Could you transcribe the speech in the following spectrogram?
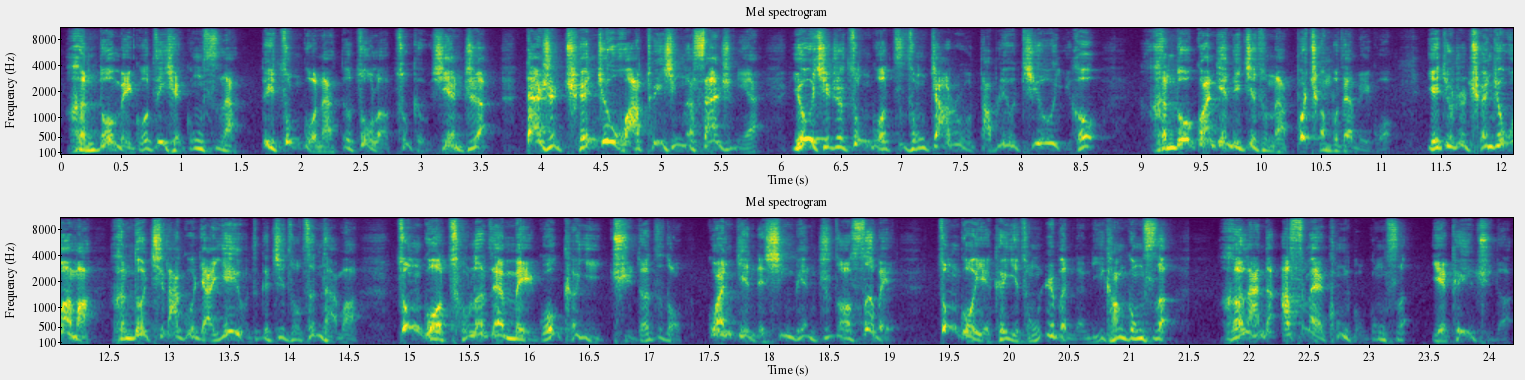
很多美国这些公司呢，对中国呢都做了出口限制。但是全球化推行了三十年，尤其是中国自从加入 WTO 以后。很多关键的技术呢，不全部在美国，也就是全球化嘛，很多其他国家也有这个基础生产嘛。中国除了在美国可以取得这种关键的芯片制造设备，中国也可以从日本的尼康公司、荷兰的阿斯麦控股公司也可以取得。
